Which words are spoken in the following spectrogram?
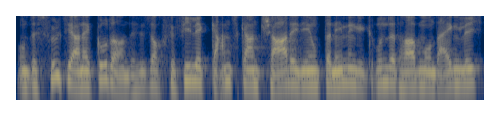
und das fühlt sich auch nicht gut an. Das ist auch für viele ganz, ganz schade, die Unternehmen gegründet haben und eigentlich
